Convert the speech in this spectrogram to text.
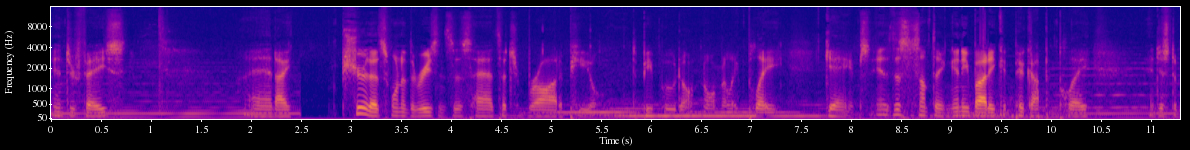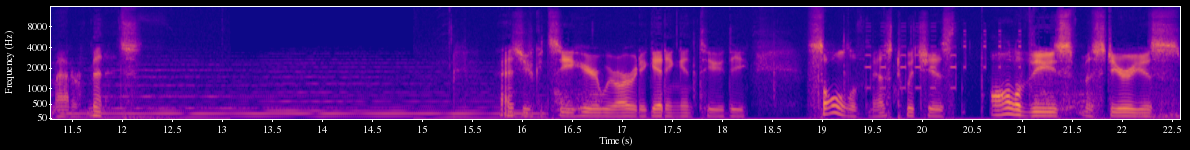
interface. And I'm sure that's one of the reasons this had such a broad appeal to people who don't normally play games. And this is something anybody could pick up and play in just a matter of minutes. As you can see here, we're already getting into the soul of Myst, which is all of these mysterious,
